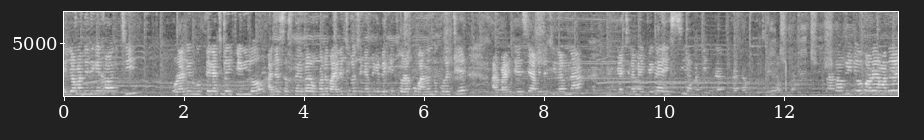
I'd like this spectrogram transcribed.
এই যে আমার দিদিকে খাওয়াচ্ছি। ওরা যে ঘুরতে গেছিল, এই ফিরলো। হাজার সাবস্ক্রাইবার ওখানে বাইরে ছিল, সেখান থেকে দেখেছি ওরা খুব আনন্দ করেছে। আর বাড়িতে এসে আমি তো ছিলাম না, গেছিলাম এক জায়গায়, এসেছি, আমরা কেকটা কাটা হচ্ছে। দাদাও ভিডিও করে আমাদের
